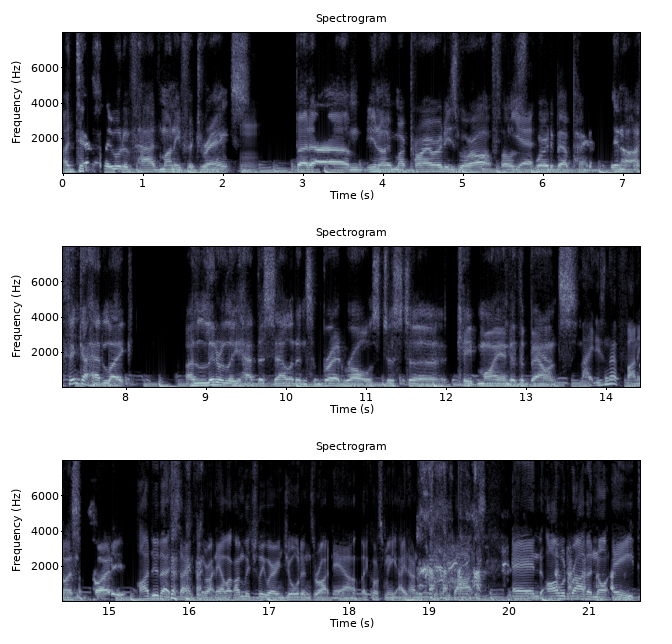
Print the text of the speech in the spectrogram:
I definitely would have had money for drinks. mm. But, um, you know, my priorities were off. I was Yeah. worried about paying You know, I think I had like, I literally had the salad and some bread rolls just to keep my end of the balance Mate, isn't that funny? and tidy. I do that same thing right now. Like I'm literally wearing Jordans right now. They cost me 850 bucks, and I would rather not eat.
